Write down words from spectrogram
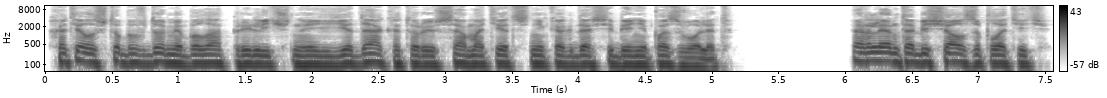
Хотелось, чтобы в доме была приличная еда, которую сам отец никогда себе не позволит. Эрленд обещал заплатить.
